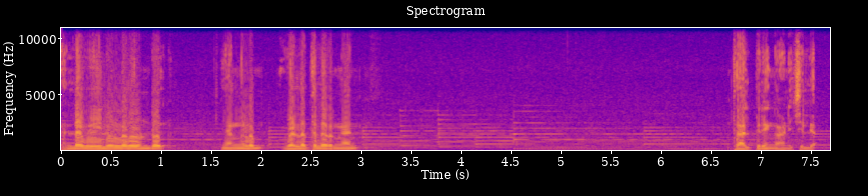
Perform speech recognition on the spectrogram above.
നല്ല വെയിലുള്ളതുകൊണ്ട് ഞങ്ങളും വെള്ളത്തിലിറങ്ങാൻ താല്പര്യം കാണിച്ചില്ല.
